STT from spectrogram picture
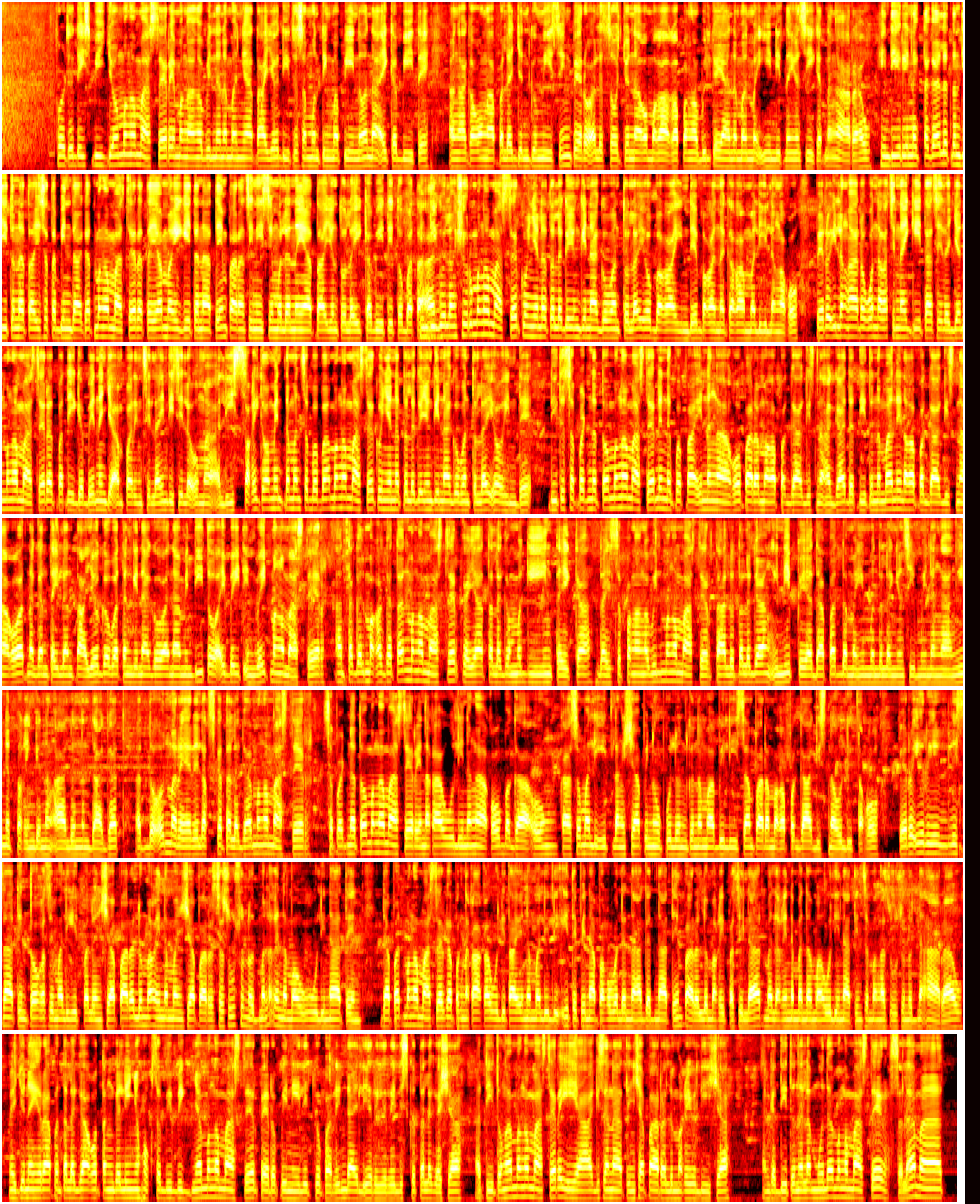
For today's video mga master ay mangangabil na naman nga tayo dito sa Munting Mapino na ay Cavite. Ang aga ko nga pala dyan gumising pero alas 8 na ako makakapangabil kaya naman mainit na yung sikat ng araw. Hindi rin nagtagal at nandito na tayo sa tabing dagat mga master at kaya makikita natin parang sinisimulan na yata yung tulay Cavite to Bataan. Hindi ko lang sure mga master kung yan na talaga yung ginagawang tulay o baka hindi baka nagkakamali lang ako. Pero ilang araw ko na kasi nakikita sila dyan mga master at pati gabi nandiyan pa rin sila, hindi sila umaalis. Paki-comment naman sa baba mga master kung yan na talaga yung ginagawang tulay o hindi. Dito sa part na to mga master ni nagpapain na nga ako para makapaggagis na agad. At dito naman ay nakapaggagis na ako at nagantay lang tayo. Gawat ang ginagawa namin dito ay bait in wait mga master. Ang tagal makagatan mga master kaya talagang maghihintay ka. Dahil sa pangangawil mga master talo talaga ang inip. Kaya dapat damayin mo na lang yung simoy ng hangin at pakinggan ng alon ng dagat. At doon marerelax ka talaga mga master. Sa part na to mga master ay nakahuli na nga ako bagaong. Kaso maliit lang siya pinupulon ko na mabilisan para makapaggagis na ulit ako. Pero i-release natin to kasi maliit pa lang siya para lumaki naman siya para sa susunod malaki na mahuhuli natin. Dapat mga master kapag nakakahuli tayo na maliliit ay pinapakawalan na agad natin para lumaki pa sila at malaki naman na mahuli natin sa mga susunod na araw. Medyo nahirapan talaga ako tanggalin yung hook sa bibig niya mga master pero pinilit ko pa rin dahil i-release ko talaga siya. At dito nga mga master ay ihahagisan natin siya para lumaki siya. Hanggang dito na lang muna mga master. Salamat!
